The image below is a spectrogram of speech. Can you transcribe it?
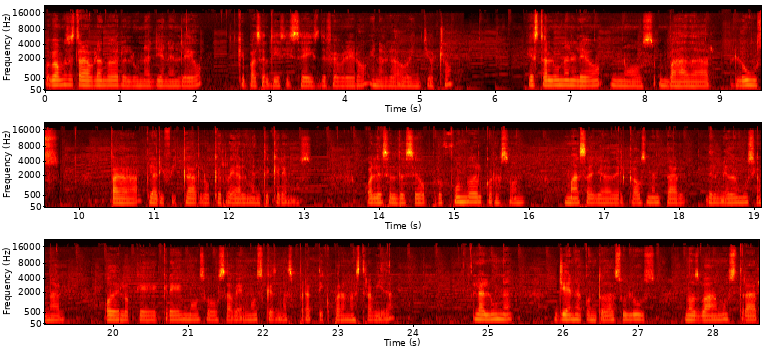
Hoy vamos a estar hablando de la luna llena en Leo, que pasa el 16 de febrero en el grado 28. Esta luna en Leo nos va a dar luz para clarificar lo que realmente queremos, cuál es el deseo profundo del corazón, más allá del caos mental, del miedo emocional o de lo que creemos o sabemos que es más práctico para nuestra vida. La luna, llena con toda su luz, nos va a mostrar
